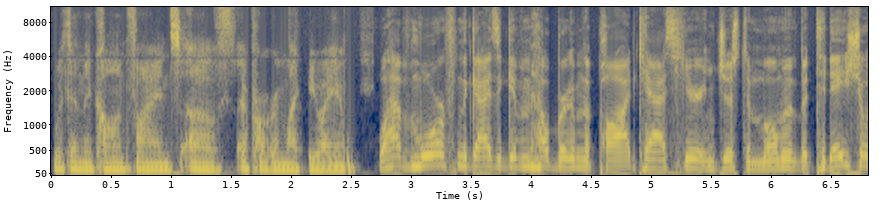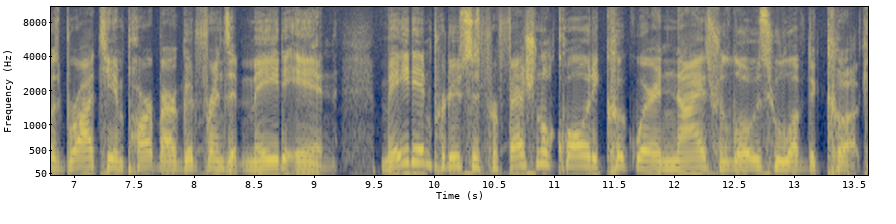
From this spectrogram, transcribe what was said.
within the confines of a program like BYU. We'll have more from the guys that Give 'em Hell Brigham the podcast here in just a moment. But today's show is brought to you in part by our good friends at Made In. Made In produces professional quality cookware and knives for those who love to cook.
